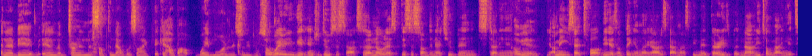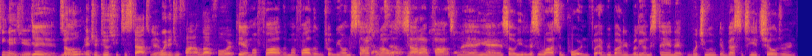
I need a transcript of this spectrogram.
and then it, be, it ended up turning into something that was like it could help out way more than the community. So where do you get introduced to stocks? Because I know that's this is something that you've been studying. Oh, for, yeah. I mean, you said twelve years. I'm thinking like, oh, this guy must be mid thirties. But no, you talking about in your teenage years. Yeah, yeah, So no. who introduced you to stocks? Yeah. Where did you find a love for it? Yeah, my father. My father put me on the stocks when I was out, shout man. out pops, Shouts out. man. Yeah. So this is why it's important for everybody to really understand that what you invest into your children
